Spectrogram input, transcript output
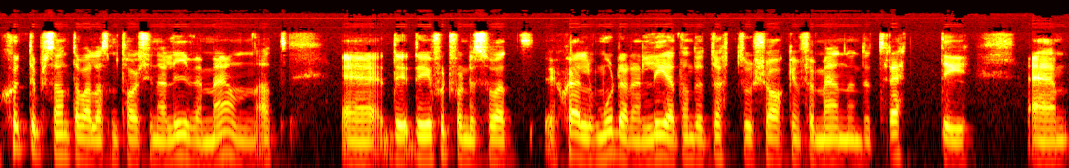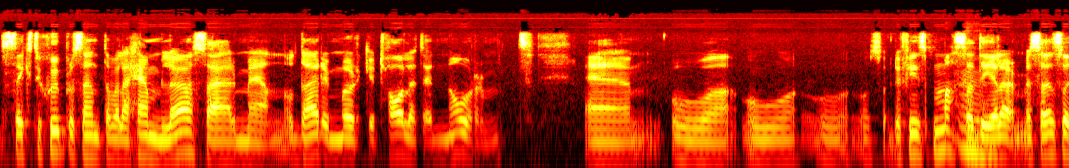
70 procent av alla som tar sina liv är män. Att, eh, det, det, är fortfarande så att självmord är den ledande dödsorsaken för män under 30 30. 67 procent av alla hemlösa är män och där är mörkertalet enormt. Ehm, och, och, och, och så. Det finns massa mm. delar. Men sen så,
